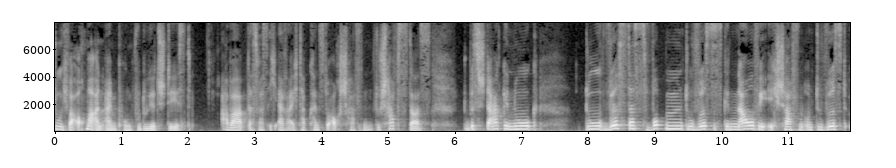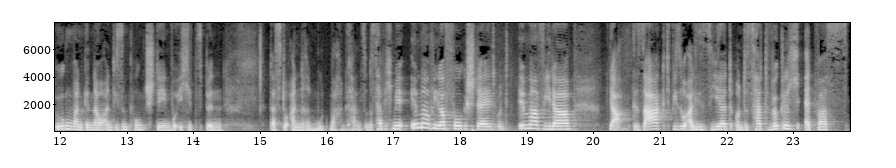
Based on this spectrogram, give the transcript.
Du, ich war auch mal an einem Punkt, wo du jetzt stehst. Aber das, was ich erreicht habe, kannst du auch schaffen. Du schaffst das. Du bist stark genug. Du wirst das wuppen. Du wirst es genau wie ich schaffen. Und du wirst irgendwann genau an diesem Punkt stehen, wo ich jetzt bin, dass du anderen Mut machen kannst. Und das habe ich mir immer wieder vorgestellt und immer wieder ja, gesagt, visualisiert. Und es hat wirklich etwas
